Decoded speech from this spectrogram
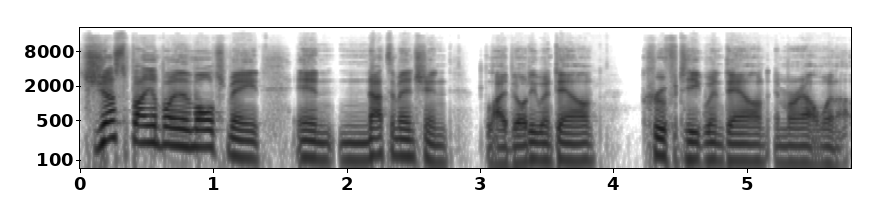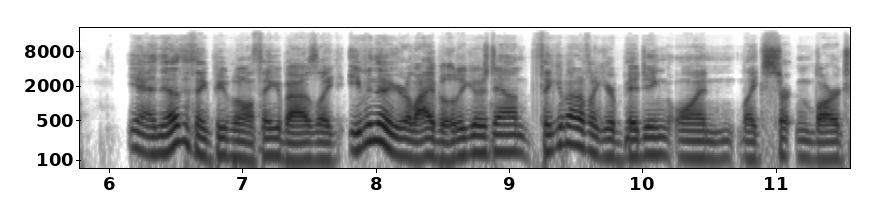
just buying by implementing the mulch mate. And not to mention, liability went down, crew fatigue went down, and morale went up. Yeah, and the other thing people don't think about is like even though your liability goes down, think about if like you're bidding on like certain large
